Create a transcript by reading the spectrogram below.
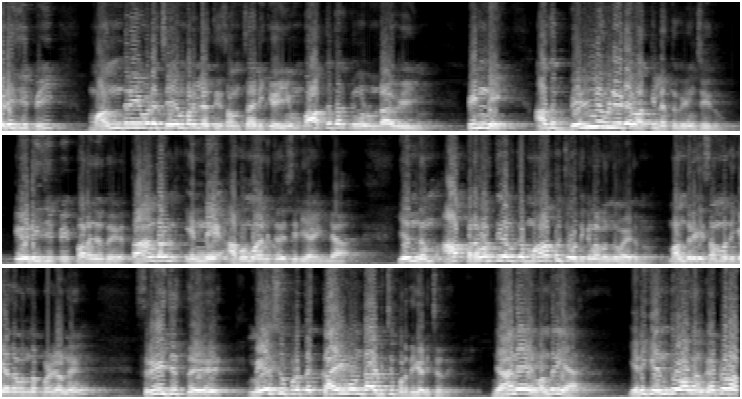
എ ഡി ജി പി മന്ത്രിയുടെ ചേംബറിലെത്തി സംസാരിക്കുകയും വാക്കുതർക്കങ്ങൾ ഉണ്ടാവുകയും പിന്നെ അത് വെല്ലുവിളിയുടെ വക്കിലെത്തുകയും ചെയ്തു. എ ഡി ജി പി പറഞ്ഞത് താങ്കൾ എന്നെ അപമാനിച്ചത് ശരിയായില്ല. എന്നും ആ പ്രവർത്തികൾക്ക് മാപ്പ് ചോദിക്കണമെന്നുമായിരുന്നു. മന്ത്രി സമ്മതിക്കാതെ വന്നപ്പോഴാണ് ശ്രീജിത്ത് മേശുപ്പുറത്ത് കൈ കൊണ്ട് അടിച്ച് പ്രതികരിച്ചത്. ഞാനേ മന്ത്രിയാ എനിക്ക് എന്തു ആകാം? കേട്ടോടാ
